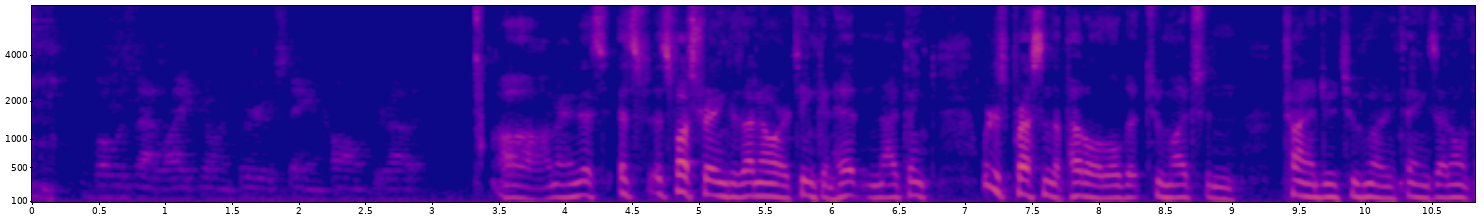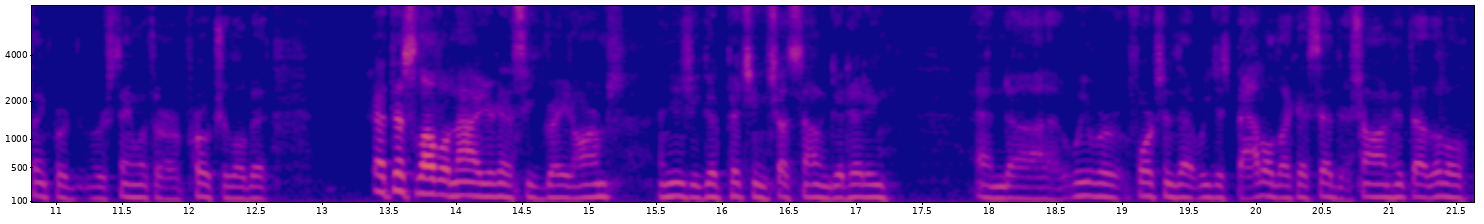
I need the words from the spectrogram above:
what was that like going through, staying calm throughout it? Oh, I mean, it's it's it's frustrating because I know our team can hit, and I think we're just pressing the pedal a little bit too much and trying to do too many things. I don't think we're we're staying with our approach a little bit. At this level now, you're going to see great arms and usually good pitching shuts down good hitting. And uh, we were fortunate that we just battled. Like I said, Sean hit that little,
